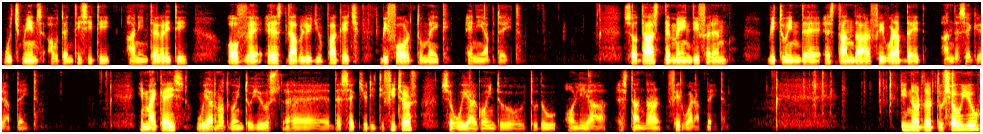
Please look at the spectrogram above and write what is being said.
which means authenticity and integrity of the SWU package before to make any update. So that's the main difference between the standard firmware update and the secure update. In my case, we are not going to use uh, the security features, so we are going to, to do only a, standard firmware update. In order to show you,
